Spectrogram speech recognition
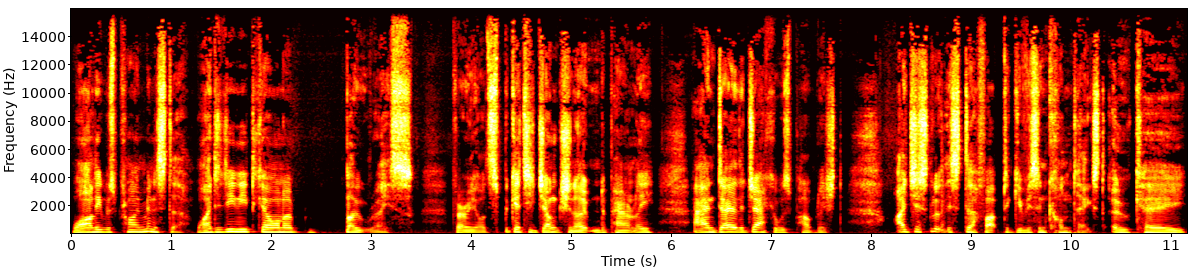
while he was Prime Minister. Why did he need to go on a boat race? Very odd. Spaghetti Junction opened, apparently, and Day of the Jackal was published. I just looked this stuff up to give you some context, okay?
